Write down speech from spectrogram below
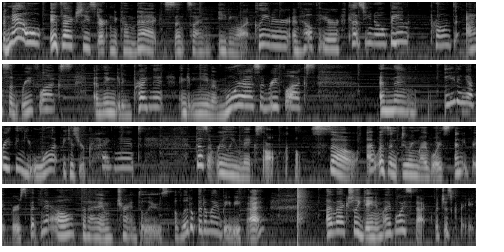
But now it's actually starting to come back since I'm eating a lot cleaner and healthier. Because, you know, being prone to acid reflux and then getting pregnant and getting even more acid reflux and then eating everything you want because you're pregnant doesn't really mix all well. So I wasn't doing my voice any favors, but now that I am trying to lose a little bit of my baby fat, I'm actually gaining my voice back, which is great.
